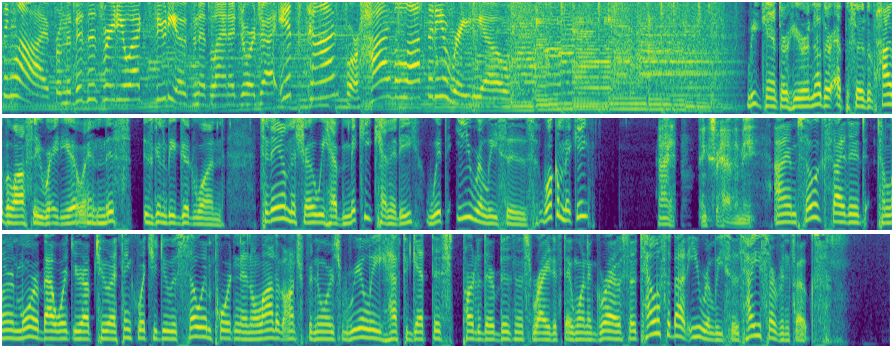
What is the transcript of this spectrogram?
Broadcasting live from the Business RadioX studios in Atlanta, Georgia, it's time for High Velocity Radio. Lee Kantor here, another episode of High Velocity Radio, and this is going to be a good one. Today on the show, we have Mickie Kennedy with e releases. Welcome, Mickie. Hi, thanks for having me. I am so excited to learn more about what you're up to. I think what you do is so important, and a lot of entrepreneurs really have to get this part of their business right if they want to grow. So tell us about e releases. How you serving folks?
